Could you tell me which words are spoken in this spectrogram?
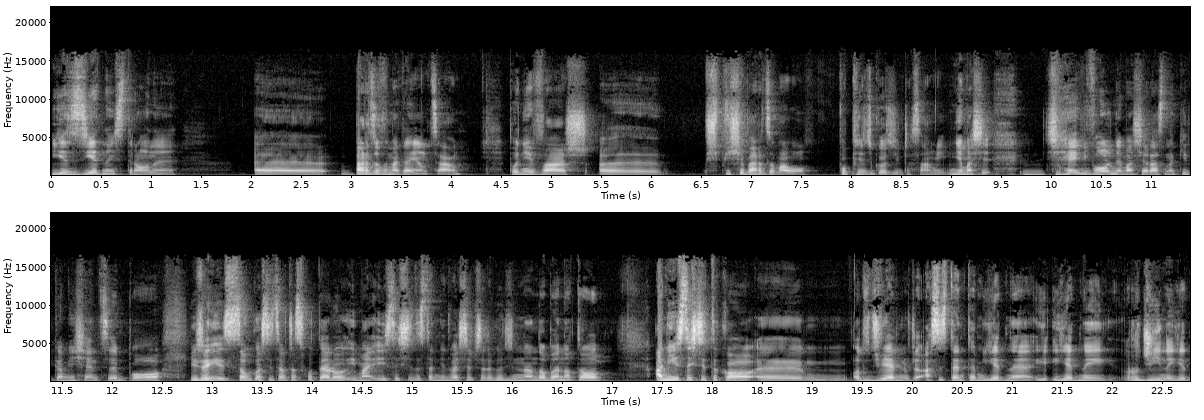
jest z jednej strony e, bardzo wymagająca, ponieważ e, śpi się bardzo mało po 5 godzin czasami. Nie ma się, dzień wolny ma się raz na kilka miesięcy, bo jeżeli jest, są goście cały czas w hotelu i ma, jesteście dostępni 24 godziny na dobę, no to a nie jesteście tylko y, odźwiernym, asystentem jedne, jednej rodziny, jed,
